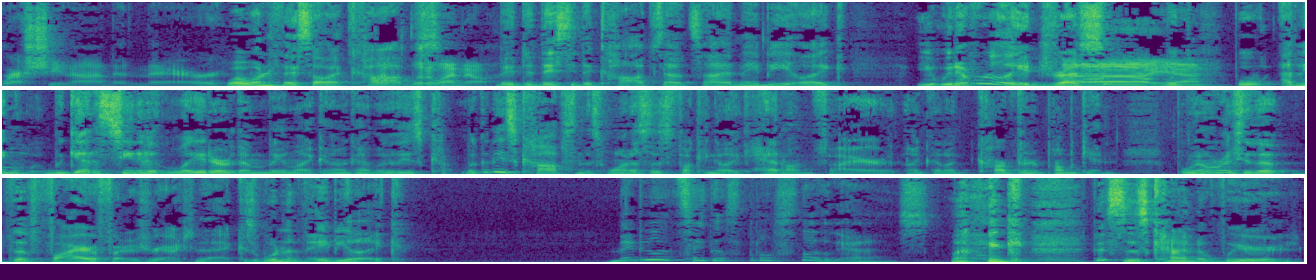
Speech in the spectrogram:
rushing on in there. Well, I wonder if they saw the cops. what do I know? They, did they see the cops outside? Maybe like we never really address Oh, it. We- yeah. Well, I think we get a scene of it later. Them being like, "Oh god, look at these, co- look at these cops!" And this one has this fucking like head on fire, like like carved in a pumpkin. But we don't really see the the firefighters reaction to that because wouldn't they be like, maybe let's take this a little slow, guys? Like this is kind of weird.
